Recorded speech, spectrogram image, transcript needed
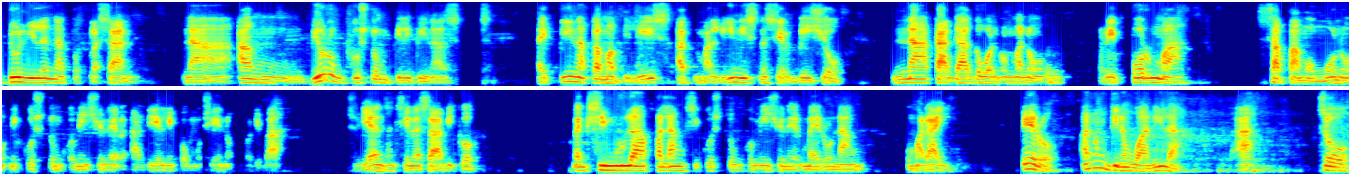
doon nila natuklasan na ang Bureau of Custom Pilipinas ay pinakamabilis at malinis na serbisyo na kagagawan umano reforma sa pamumuno ni Custom Commissioner Ariel Nepomuceno. O, di ba? So yan ang sinasabi ko. Nagsimula pa lang si Custom Commissioner mayroon ng umaray. Pero anong ginawa nila? Ah, so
